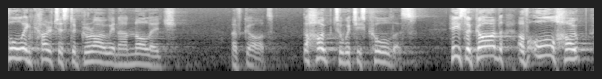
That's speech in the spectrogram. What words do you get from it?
Paul encourages us to grow in our knowledge of God, the hope to which He's called us. He's the God of all hope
